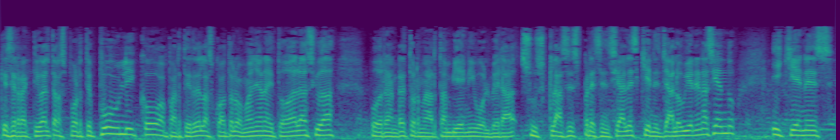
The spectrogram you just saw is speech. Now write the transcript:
que se reactiva el transporte público a partir de las 4 de la mañana y toda la ciudad, podrán retornar también y volver a sus clases presenciales, quienes ya lo vienen haciendo y quienes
